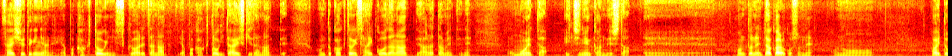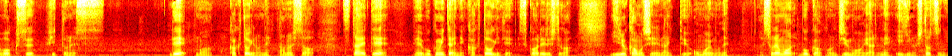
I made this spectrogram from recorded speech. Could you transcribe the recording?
最終的にはねやっぱ格闘技に救われたなやっぱ格闘技大好きだなって本当格闘技最高だなって改めてね思えた1年間でした、えー、本当ねだからこそねこのファイトボックスフィットネスでまあ格闘技のね楽しさを伝えてえー、僕みたいに格闘技で救われる人がいるかもしれないっていう思いもねそれも僕はこのジムをやるね意義の一つに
